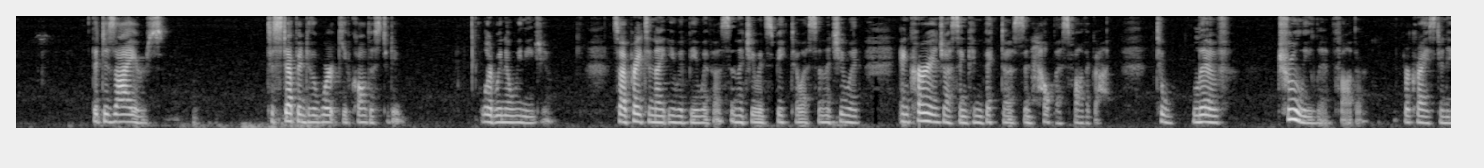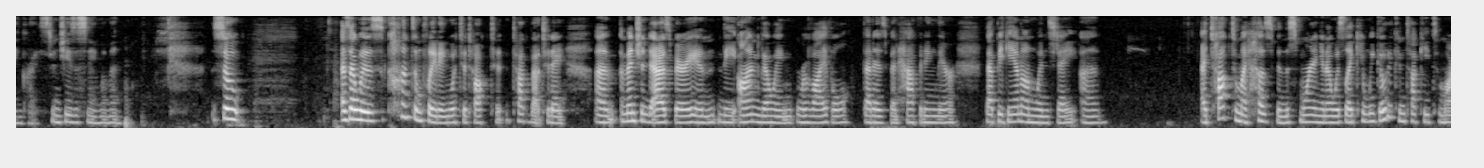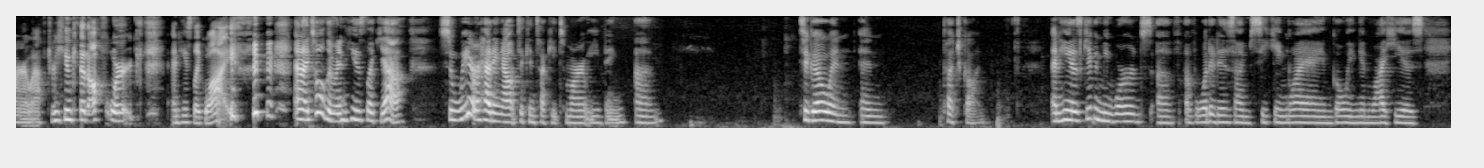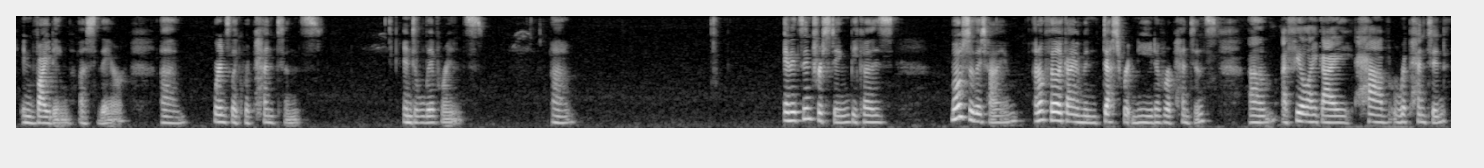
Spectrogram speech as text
that desires to step into the work you've called us to do. Lord, we know we need you. So I pray tonight you would be with us and that you would speak to us and that you would encourage us and convict us and help us, Father God, to live, truly live, Father, for Christ and in Christ. In Jesus' name, amen. So as I was contemplating what to talk to talk about today, um, I mentioned Asbury and the ongoing revival that has been happening there that began on Wednesday. Um, I talked to my husband this morning and I was like, Can we go to Kentucky tomorrow after you get off work? And he's like, Why? and I told him, and he's like, Yeah. So we are heading out to Kentucky tomorrow evening um, to go and, and touch God. And he has given me words of, of what it is I'm seeking, why I am going, and why he is inviting us there. Um, words like repentance, and deliverance. Um, and it's interesting because most of the time, I don't feel like I am in desperate need of repentance. Um, I feel like I have repented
